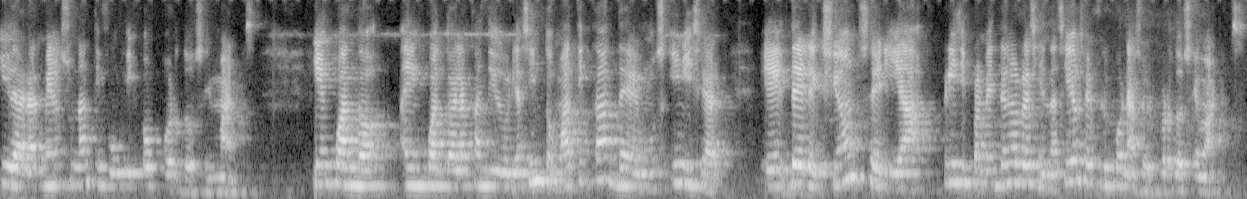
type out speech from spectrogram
y dar al menos un antifúngico por dos semanas. Y en cuanto, a la candiduria sintomática, debemos iniciar eh, de elección, sería principalmente en los recién nacidos el fluconazol por dos semanas.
